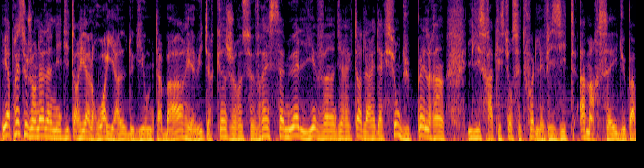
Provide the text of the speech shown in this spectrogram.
Et après ce journal, un éditorial royal de Guillaume Tabar. Et à 8h15, je recevrai Samuel Liévin, directeur de la rédaction du Pèlerin. Il y sera question cette fois de la visite à Marseille du pape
